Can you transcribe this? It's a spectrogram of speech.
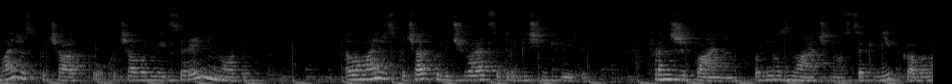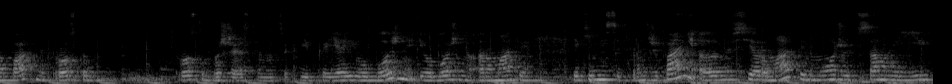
майже спочатку, хоча вони середні ноти, але майже спочатку відчуваються тропічні квіти. Франжипані, однозначно, ось ця квітка, вона пахне просто, просто божественно. Ця квітка. Я її обожнюю і обожнюю аромати, які містять франжипані, але не всі аромати можуть саме її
